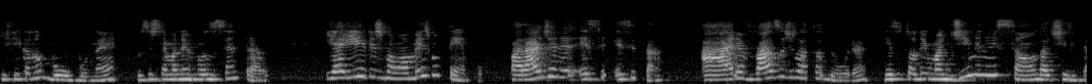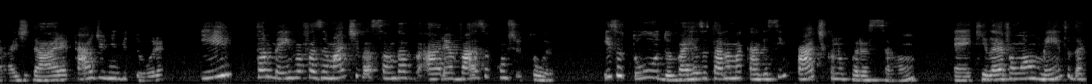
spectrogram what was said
que fica no bulbo, né? No sistema nervoso central. E aí eles vão, ao mesmo tempo, parar de excitar a área vasodilatadora, resultando em uma diminuição da atividade da área cardioinibidora e também vai fazer uma ativação da área vasoconstritora. Isso tudo vai resultar numa carga simpática no coração, é, que leva a um aumento da,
